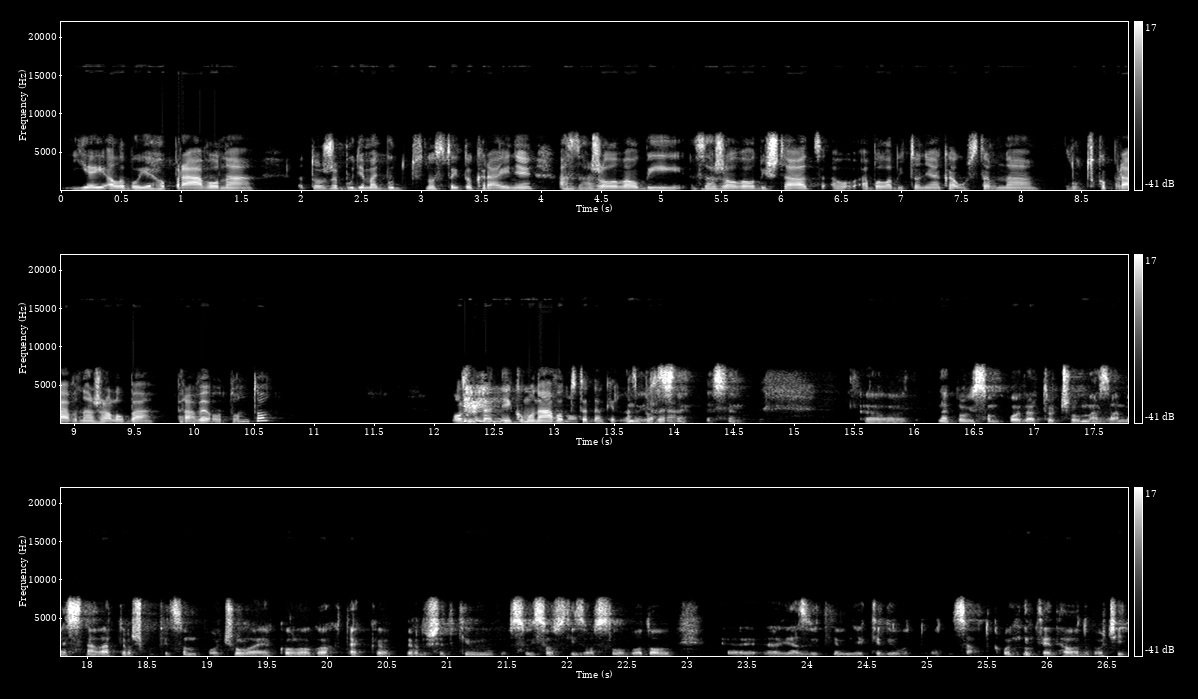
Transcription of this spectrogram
jej alebo jeho právo na to, že bude mať budúcnosť v tejto krajine a zažaloval by, zažaloval by štát a, a bola by to nejaká ústavná ľudskoprávna žaloba práve o tomto? Môžeme dať niekomu návod, teda, keď nás pozerá. Jasne, jasne. Uh, najprv by som povedal to, čo ma zamestnáva trošku, keď som počul o ekológoch, tak predovšetkým v súvislosti so slobodou, uh, ja zvyknem niekedy od, od, sa odkloniť, teda odbočiť,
